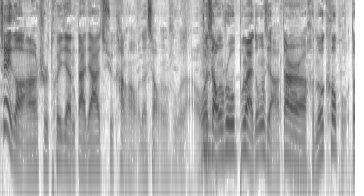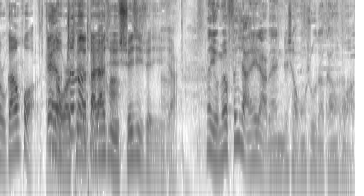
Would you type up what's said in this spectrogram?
这个啊是推荐大家去看看我的小红书的。我小红书不卖东西啊，但是很多科普都是干货，这个我是推荐大家去学习学习一下。那有没有分享一点呗？你这小红书的干货？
